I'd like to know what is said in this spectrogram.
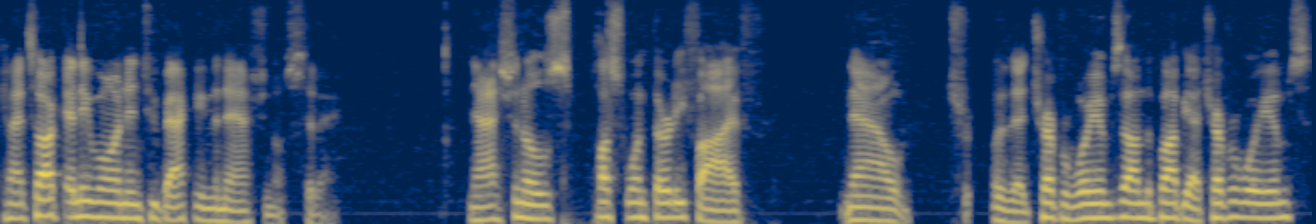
Can I talk anyone into backing the Nationals today? Nationals plus 135. Now, tr- was it Trevor Williams on the bump? Yeah, Trevor Williams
